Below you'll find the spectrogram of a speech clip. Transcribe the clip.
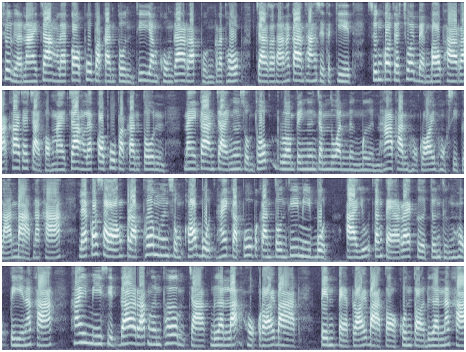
ช่วยเหลือนายจ้างและก็ผู้ประกันตนที่ยังคงได้รับผลกระทบ จากสถานการณ์ทางเศรษฐกิจ ซึ่งก็จะช่วยแบ่งเบาภาระค่าใช้จ่ายของนายจ้าง และก็ผู้ประกันตน ในการจ่ายเงินสมทบ รวมเป็นเงินจำนวน 15,660 ล้านบาทนะคะ และก็ 2 ปรับเพิ่มเงินสงเคราะห์บุตรให้กับผู้ประกันตนที่มีบุตร อายุตั้งแต่แรกเกิดจนถึง 6 ปีนะคะให้มีสิทธิ์ได้รับเงินเพิ่มจากเดือนละ 600 บาท เป็น 800 บาทต่อคนต่อเดือนนะคะ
